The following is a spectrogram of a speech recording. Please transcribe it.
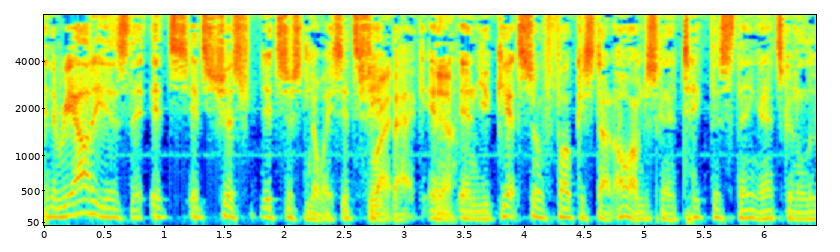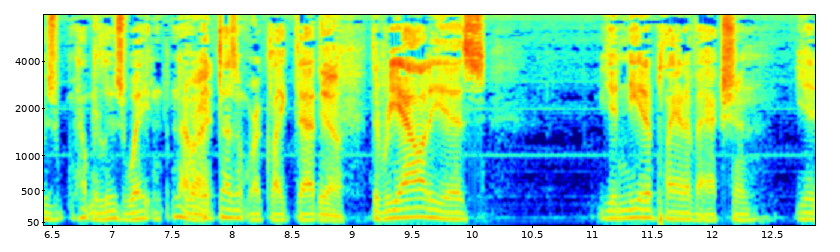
and the reality is that it's it's just it's just noise it's Right. feedback and, Yeah. and you get so focused on oh i'm just going to take this thing and it's going to lose help me lose weight no Right. it doesn't work like that Yeah. the reality is you need a plan of action. You,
